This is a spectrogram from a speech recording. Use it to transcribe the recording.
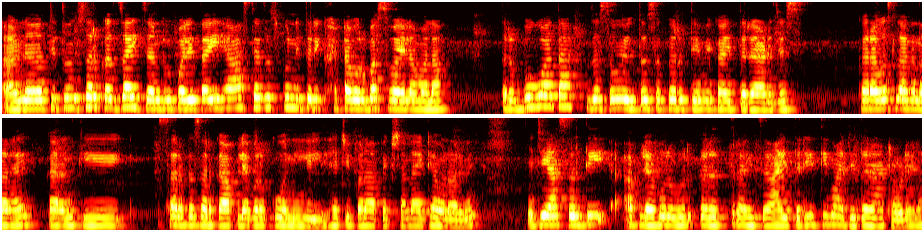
आणि तिथून सरकत जायचं आणि रुपाली ताई ह्या असत्यातच कुणीतरी खाटावर बसवायला मला. तर बघू आता जसं होईल तसं करते मी काहीतरी ॲडजस्ट करावंच लागणार आहे. कारण की सारखं सारखं आपल्याबरोबर कोण येईल ह्याची पण अपेक्षा नाही ठेवणार मी. जे असेल ती आपल्याबरोबर करत राहायचं आई तरी ती माझी दर आठवड्याला.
